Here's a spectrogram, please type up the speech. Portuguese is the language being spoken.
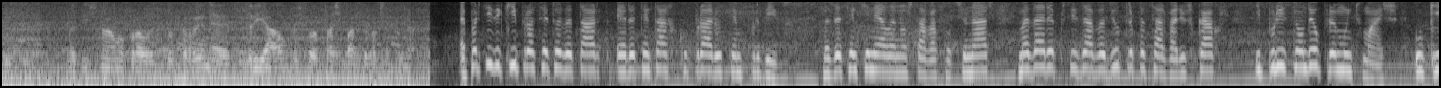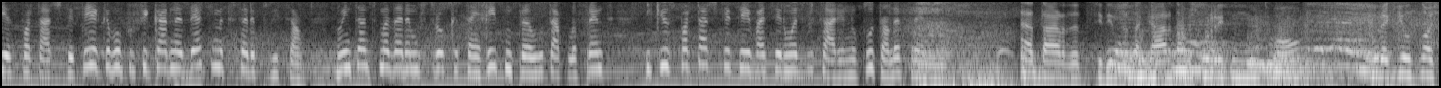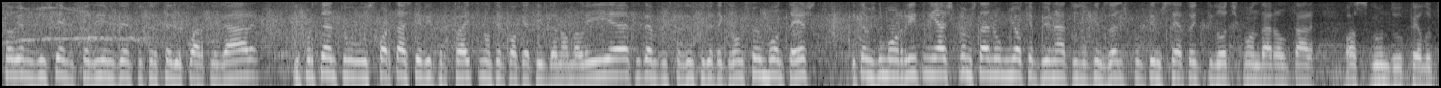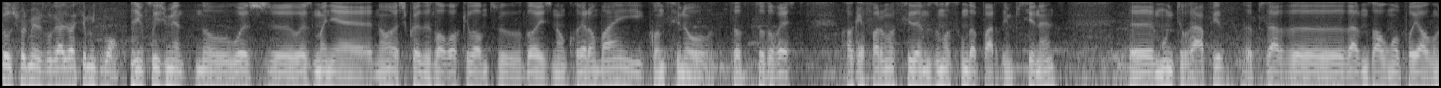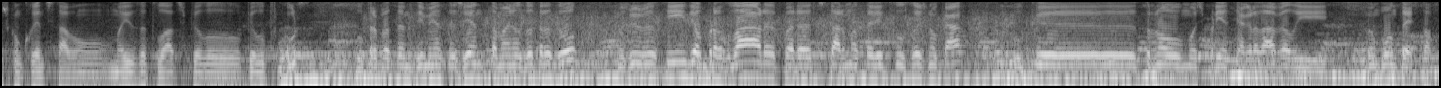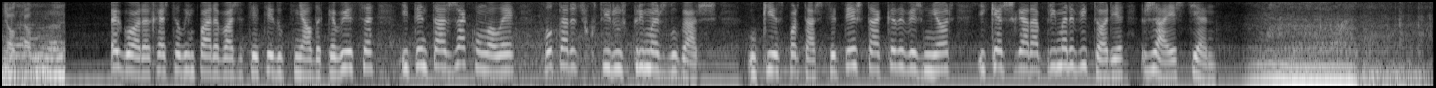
mas isto não é uma prova de todo terreno, é trial, mas pronto, faz parte da nossa campeonato. A partir daqui para o setor da tarde era tentar recuperar o tempo perdido. Mas a sentinela não estava a funcionar, Madeira precisava de ultrapassar vários carros e por isso não deu para muito mais. O Kia Sportage TT acabou por ficar na 13ª posição. No entanto, Madeira mostrou que tem ritmo para lutar pela frente e que o Sportage TT vai ser um adversário no pelotão da frente. À tarde decidimos atacar, estávamos com um ritmo muito bom, por aquilo que nós sabemos dos tempos, fazíamos entre o terceiro e o quarto lugar e, portanto, o Sportage esteve perfeito, não teve qualquer tipo de anomalia. Fizemos os 350 km, foi um bom teste e estamos num bom ritmo. E acho que vamos estar no melhor campeonato dos últimos anos porque temos 7, 8 pilotos que vão dar a lutar ao segundo pelo, pelos primeiros lugares. Vai ser muito bom. Infelizmente, no, hoje, hoje de manhã, não, as coisas logo ao quilómetro 2 não correram bem e condicionou todo, todo o resto. De qualquer forma, fizemos uma segunda parte impressionante. Eh, muito rápido, apesar de darmos algum apoio, alguns concorrentes estavam meio atolados pelo, pelo percurso. Ultrapassamos imensa gente, também nos atrasou, mas mesmo assim deu para rodar, para testar uma série de soluções no carro, o que tornou uma experiência agradável e foi um bom teste ao fim e ao cabo. Agora resta limpar a base TT do Pinhal da cabeça e tentar, já com Lalé, voltar a discutir os primeiros lugares. O Kia Sportage CT está cada vez melhor e quer chegar à primeira vitória já este ano.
